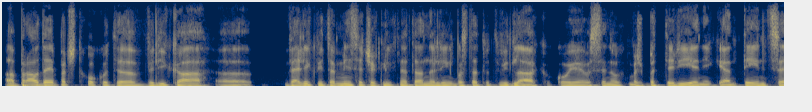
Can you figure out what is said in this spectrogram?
Uh, prav, da je pač tako kot uh, velika. Uh, Velik vitamin, se če kliknete na link, boste tudi videli, kako je vse eno, imaš baterije, neke antence,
